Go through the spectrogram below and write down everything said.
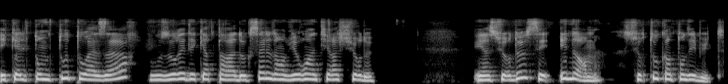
et qu'elles tombent toutes au hasard, vous aurez des cartes paradoxales d'environ un tirage sur deux. Et un sur deux, c'est énorme, surtout quand on débute.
